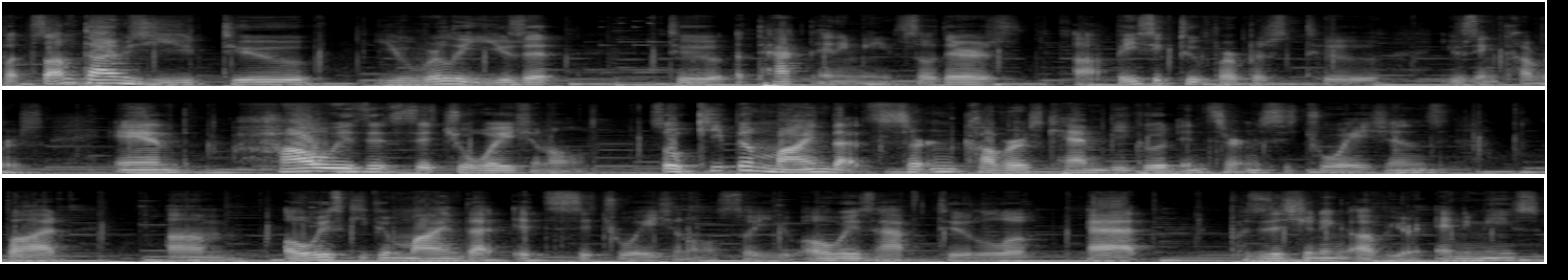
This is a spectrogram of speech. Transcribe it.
But sometimes you do, you really use it to attack enemies. So there's a basic two purpose to using covers. And how is it situational? So keep in mind that certain covers can be good in certain situations, but um, always keep in mind that it's situational. So you always have to look at positioning of your enemies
